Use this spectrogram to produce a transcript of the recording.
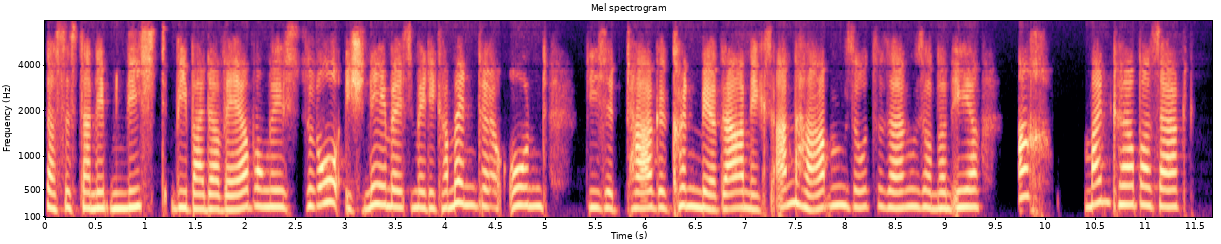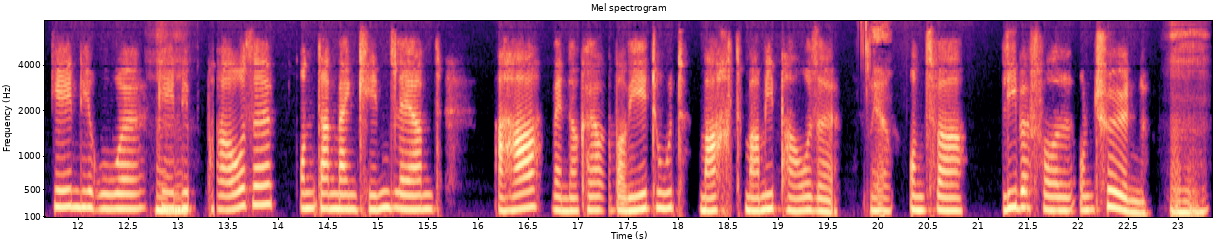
dass es dann eben nicht wie bei der Werbung ist, so, ich nehme jetzt Medikamente und diese Tage können mir gar nichts anhaben, sozusagen, sondern eher, ach, mein Körper sagt, geh in die Ruhe, geh mhm. in die Pause und dann mein Kind lernt, aha, wenn der Körper weh tut, macht Mami Pause. Ja. Und zwar liebevoll und schön. Mhm.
